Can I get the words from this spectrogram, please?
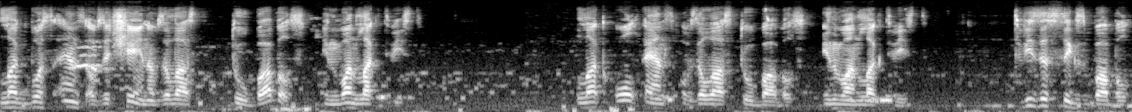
Lock both ends of the chain of the last two bubbles in one lock twist. Lock all ends of the last two bubbles in one lock twist. Twist the sixth bubble,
